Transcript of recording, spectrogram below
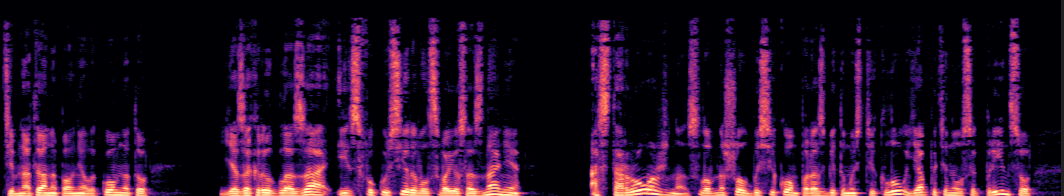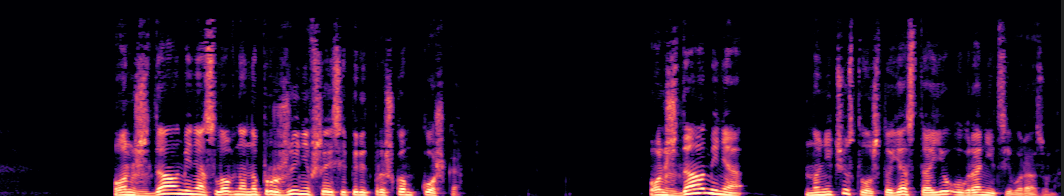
темнота наполняла комнату — я закрыл глаза и сфокусировал свое сознание. Осторожно, словно шел босиком по разбитому стеклу, я потянулся к принцу. Он ждал меня, словно напружинившаяся перед прыжком кошка. Он ждал меня, но не чувствовал, что я стою у границ его разума.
